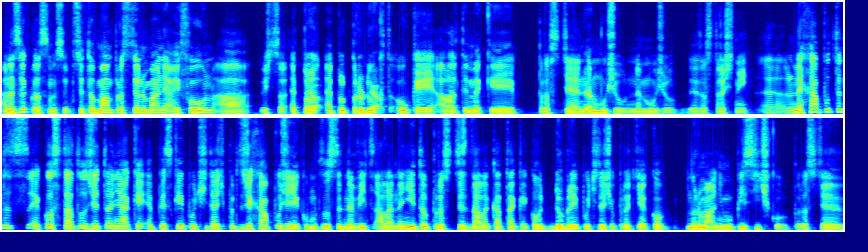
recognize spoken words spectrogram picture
A nezvykl jsem si. Přitom mám prostě normálně iPhone a víš co, Apple, Apple produkt, jo. OK, ale ty Macy prostě jo. nemůžu, nemůžu. Je to strašný. Eh, nechápu ten jako status, že to je nějaký epický počítač, protože chápu, že někomu to sedne víc, ale není to prostě zdaleka tak jako dobrý počítač oproti jako normálnímu PC. Prostě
